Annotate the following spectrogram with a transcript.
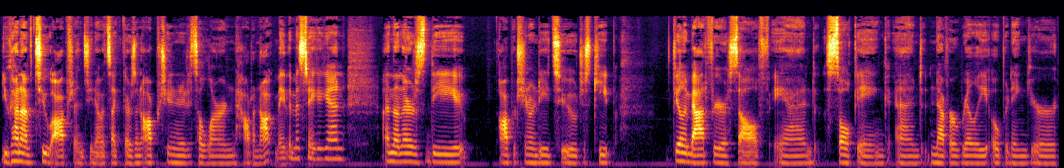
You kind of have two options. You know, it's like there's an opportunity to learn how to not make the mistake again, and then there's the opportunity to just keep feeling bad for yourself and sulking and never really opening your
